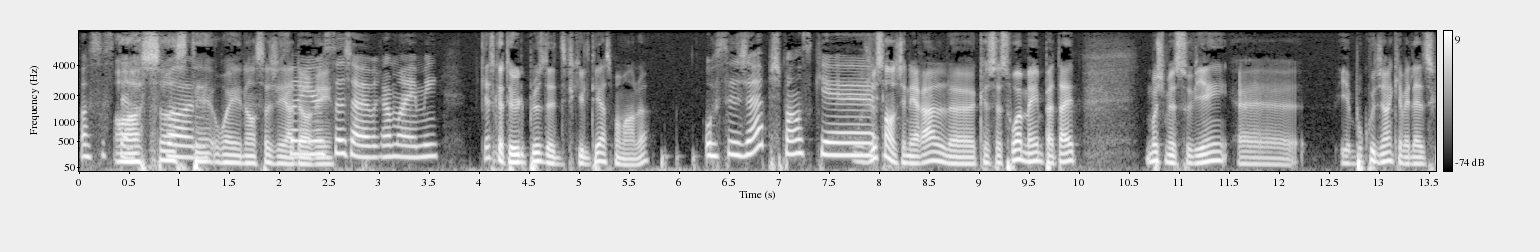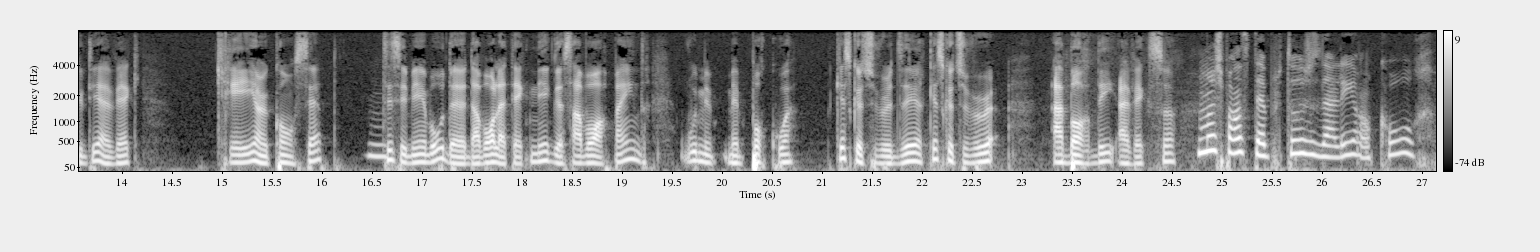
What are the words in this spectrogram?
Ah, ça, c'était Ah, ça, c'était... Oui, non, ça, j'ai adoré. ça, j'avais vraiment aimé. Qu'est-ce que tu as eu le plus de difficultés à ce moment-là? Au cégep, je pense que... juste en général, euh, que ce soit même peut-être... Moi, je me souviens, euh, il y a beaucoup de gens qui avaient de la difficulté avec créer un concept. Hmm. Tu sais, c'est bien beau d'avoir la technique, de savoir peindre. Oui, mais, mais pourquoi? Qu'est-ce que tu veux dire? Qu'est-ce que tu veux aborder avec ça? Moi, je pense que c'était plutôt juste d'aller en cours.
